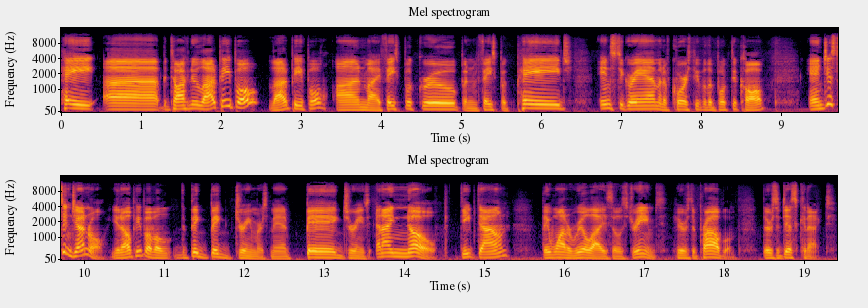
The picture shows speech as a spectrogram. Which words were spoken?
Hey, uh, been talking to a lot of people, a lot of people on my Facebook group and Facebook page, Instagram, and of course, people that booked a call. And just in general, you know, people have a, big, big dreamers, man, big dreams. And I know deep down, they want to realize those dreams. Here's the problem there's a disconnect.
